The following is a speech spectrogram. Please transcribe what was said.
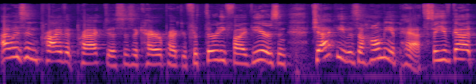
I was in private practice as a chiropractor for 35 years and Jackie was a homeopath. So you've got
